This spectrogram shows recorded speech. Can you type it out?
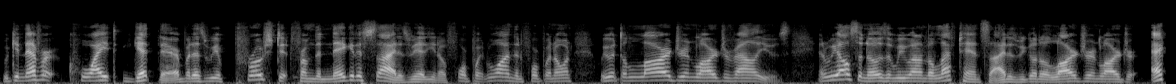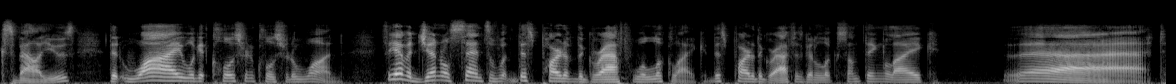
We can never quite get there, but as we approached it from the negative side, as we had, you know, 4.1, then 4.01, we went to larger and larger values. And we also know that we went on the left-hand side, as we go to larger and larger x values, that y will get closer and closer to 1. So you have a general sense of what this part of the graph will look like. This part of the graph is going to look something like that.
